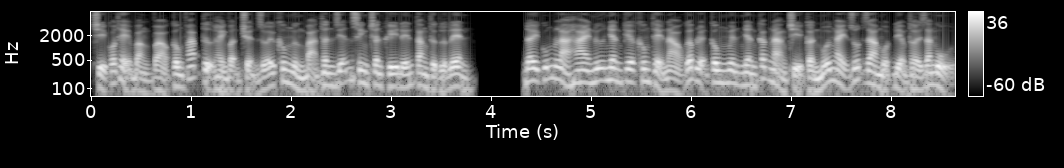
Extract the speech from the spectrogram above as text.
chỉ có thể bằng vào công pháp tự hành vận chuyển dưới không ngừng bản thân diễn sinh chân khí đến tăng thực lực lên. Đây cũng là hai nữ nhân kia không thể nào gấp luyện công nguyên nhân các nàng chỉ cần mỗi ngày rút ra một điểm thời gian ngủ,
